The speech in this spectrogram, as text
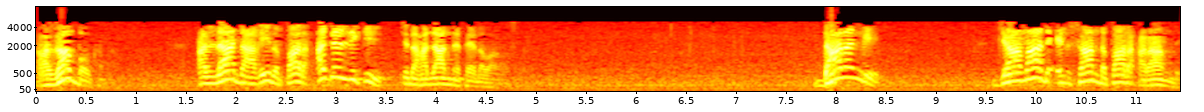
عذاب باو کنا اللہ دا غیر پار اجل لکی چی دا حلال نے پیدا واغستا دارنگی جامع دا انسان دا پار آرام دے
